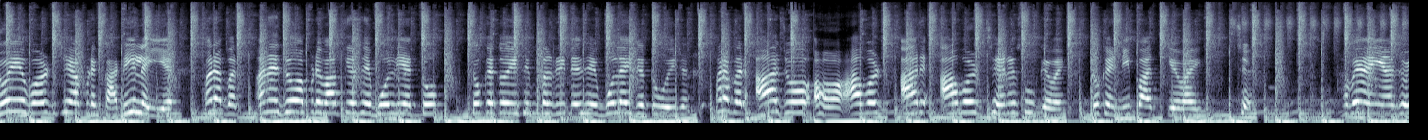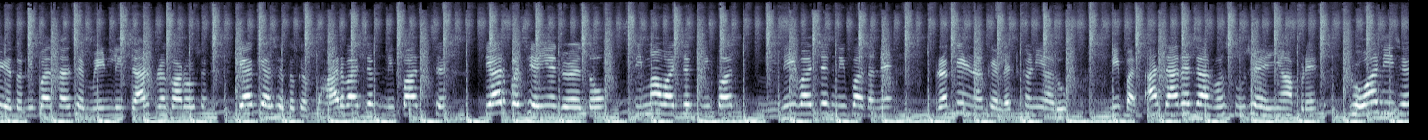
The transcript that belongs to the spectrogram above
જો એ વર્ડ છે આપણે કાઢી લઈએ, બરાબર, અને જો આપણે વાક્ય છે બોલીએ, તો તો કે તો એ સિમ્પલ રીતે છે બોલાઈ જતું હોય છે. બરાબર, આ જો આ વર્ડ આ આ વર્ડ છે એને શું કહેવાય? તો કે નિપાત કહેવાય છે. હવે અહીંયા જોઈએ તો નિપાતના છે મેઇનલી ચાર પ્રકારો છે. ક્યાં ક્યાં છે તો કે ભારવાચક નિપાત છે. ત્યાર પછી અહીંયા જોઈએ તો સીમાવાચક નિપાત, વિનયવાચક નિપાત અને પ્રકીર્ણ કે લટકણિયા રૂપ નિપાત. આ ચારે ચાર વસ્તુ છે અહીંયા આપણે જોવાની છે.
